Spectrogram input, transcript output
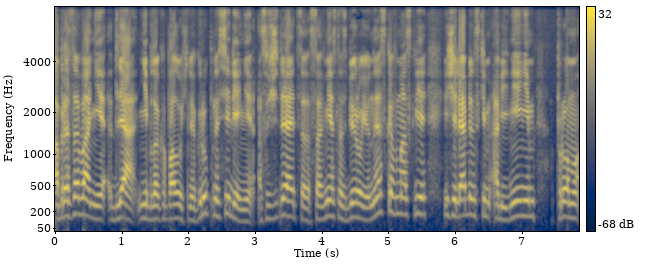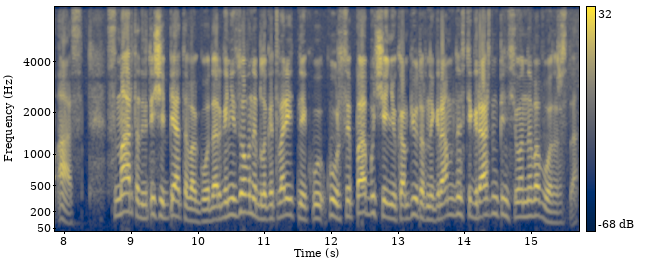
Образование для неблагополучных групп населения осуществляется совместно с Бюро ЮНЕСКО в Москве и Челябинским объединением Промо-АС. С марта 2005 года организованы благотворительные курсы по обучению компьютерной грамотности граждан пенсионного возраста.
